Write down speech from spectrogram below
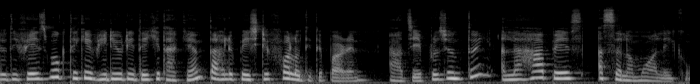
যদি ফেসবুক থেকে ভিডিওটি দেখে থাকেন তাহলে পেজটি ফলো দিতে পারেন। আজ এ পর্যন্তই আল্লাহ হাফেজ আসসালামু আলাইকুম।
